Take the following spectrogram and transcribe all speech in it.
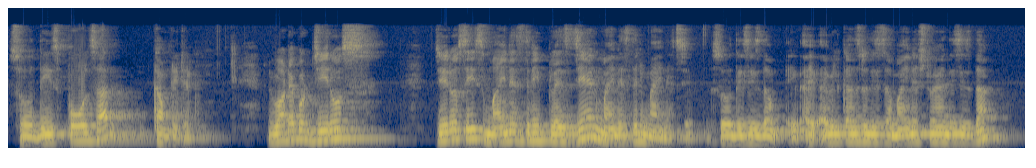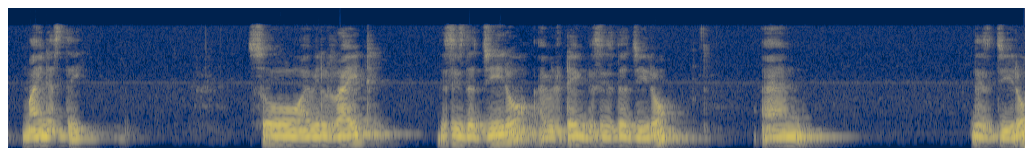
So these poles are completed. What about zeros? Zeros is minus 3 plus j and minus 3 minus j so this is the I, I will consider this is the minus 2 and this is the minus 3 so I will write this is the 0 I will take this is the 0 and this 0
